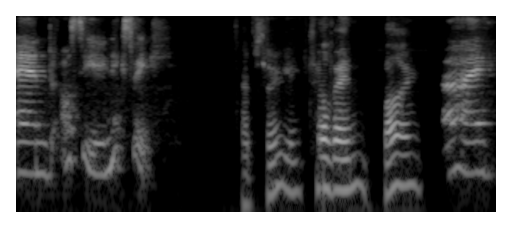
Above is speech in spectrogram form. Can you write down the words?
and I'll see you next week. Absolutely. Till then, bye. Bye.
